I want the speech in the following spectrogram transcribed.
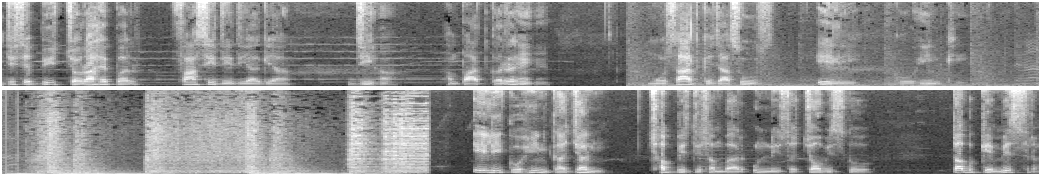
जिसे बीच चौराहे पर फांसी दे दिया गया। जी हाँ हम बात कर रहे हैं। मोसाद के जासूस, एली कोहिन की। एली कोहिन का जन्म 26 दिसंबर 1924 को तब के मिस्र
